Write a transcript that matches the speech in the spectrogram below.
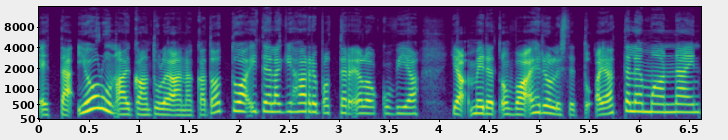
että joulun aikaan tulee aina katsottua itselläkin Harry Potter-elokuvia ja meidät on vaan ehdollistettu ajattelemaan näin,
